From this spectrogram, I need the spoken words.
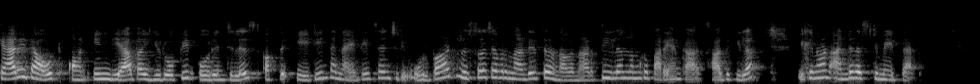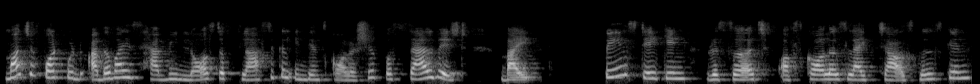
carried out on India by European Orientalists of the 18th and 19th century. ഒരുപാട് റിസർച്ച് അവർ നടത്തിയിട്ടുണ്ട് അവർ നടത്തിയില്ല എന്ന് നമുക്ക് പറയാൻ സാധിക്കില്ല വി കനോട്ട് അണ്ടർ എസ്റ്റിമേറ്റ് ദാറ്റ് Much of what would otherwise have been lost of classical Indian scholarship was salvaged by painstaking research of scholars like Charles Wilkins,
